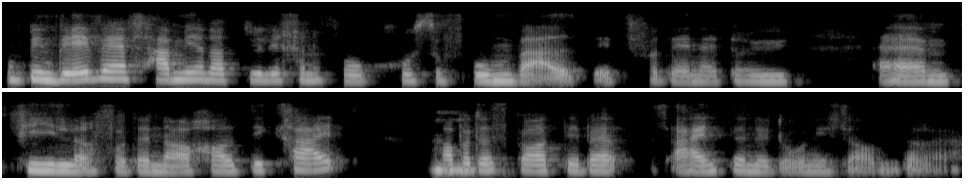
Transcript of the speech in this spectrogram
Und beim WWF haben wir natürlich einen Fokus auf Umwelt, jetzt von diesen drei ähm, Pfeiler von der Nachhaltigkeit. Mhm. Aber das geht eben das eine nicht ohne das andere.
